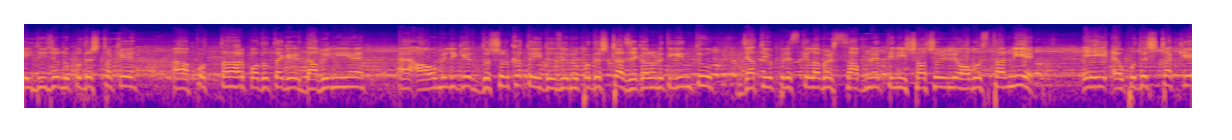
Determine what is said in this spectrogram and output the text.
এই দুইজন উপদেষ্টাকে প্রত্যাহার পদত্যাগের দাবি নিয়ে আওয়ামী লীগের দোসরখাত এই দুজন উপদেষ্টা, যে কারণে কিন্তু জাতীয় প্রেস ক্লাবের সামনে তিনি সশরীরে অবস্থান নিয়ে এই উপদেষ্টাকে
